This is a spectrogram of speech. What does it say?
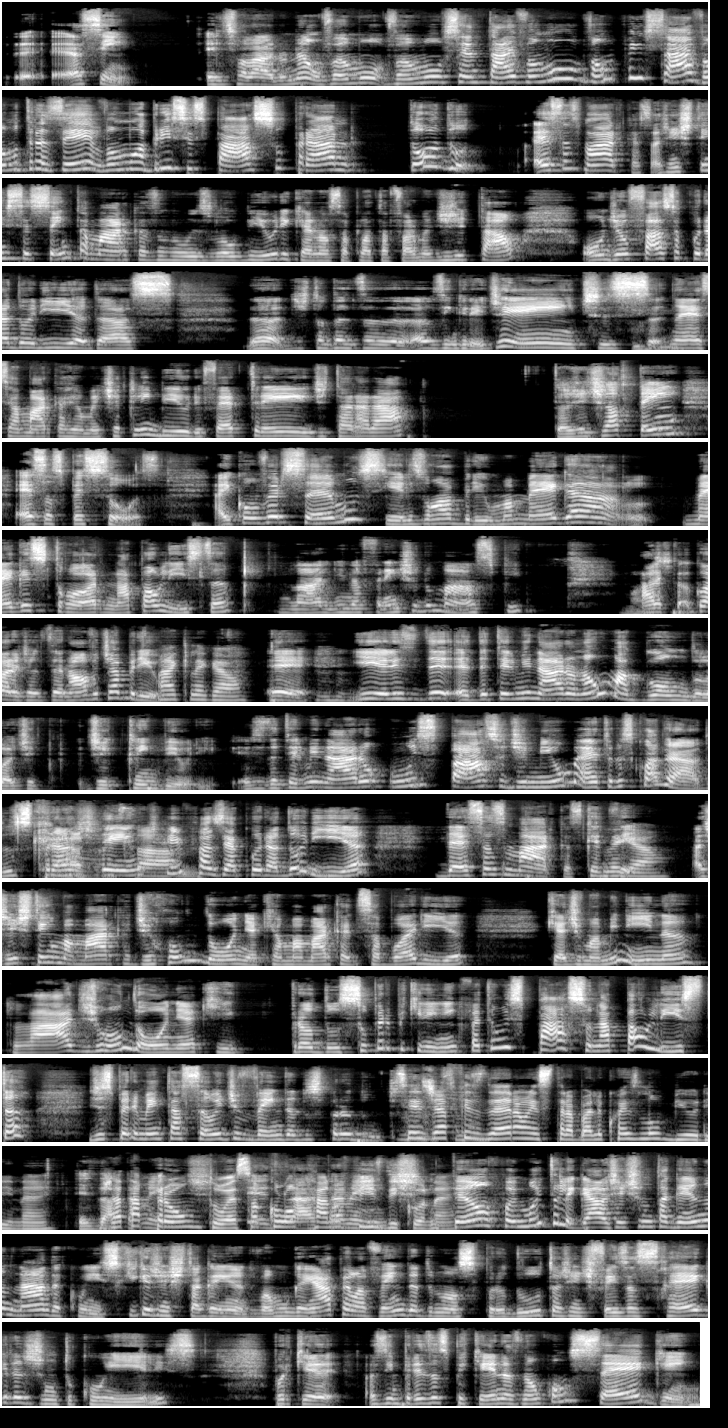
É, Assim, eles falaram: não, vamos, vamos sentar e vamos, vamos pensar, vamos trazer, vamos abrir esse espaço para todo. Essas marcas, a gente tem 60 marcas no Slow Beauty, que é a nossa plataforma digital, onde eu faço a curadoria das, da- de todos os ingredientes, Uhum. né? Se a marca realmente é clean beauty, fair trade, tarará. Então a gente já tem essas pessoas. Aí conversamos e eles vão abrir uma mega mega store na Paulista, lá ali na frente do MASP. Massa. Agora, dia 19 de abril. Ai, que legal. É. Uhum. E eles de- eh, determinaram não uma gôndola de, de clean beauty, eles determinaram um espaço de mil metros quadrados para gente fazer a curadoria dessas marcas. Quer dizer, Legal. a gente tem uma marca de Rondônia, que é uma marca de saboaria, que é de uma menina lá de Rondônia, que produz super pequenininho, que vai ter um espaço na Paulista de experimentação e de venda dos produtos. Vocês já fizeram esse trabalho com a Slow Beauty, né? Já tá Exatamente. pronto, é só colocar no Exatamente. físico, né? Então, foi muito legal. A gente não tá ganhando nada com isso. O que, que a gente tá ganhando? Vamos ganhar pela venda do nosso produto. A gente fez as regras junto com eles, porque as empresas pequenas não conseguem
